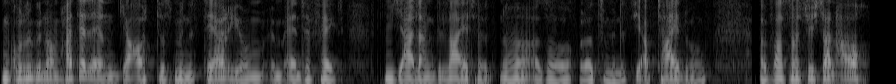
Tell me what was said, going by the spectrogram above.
im Grunde genommen hat er dann ja auch das Ministerium im Endeffekt ein Jahr lang geleitet, ne? Also, oder zumindest die Abteilung. Was natürlich dann auch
